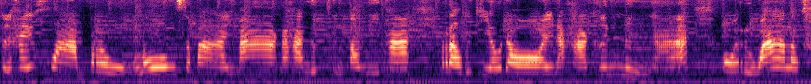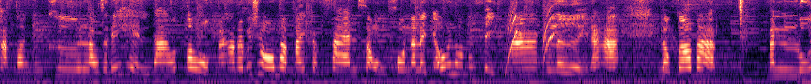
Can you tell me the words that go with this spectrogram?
คือให้ความโปร่งโล่งสบายมากนะคะ นึกถึงตอนนี้ถ้าเราไปเที่ยวดอยนะคะ ขึ้นเหนือโอหรือว่าเราขับตอนกลางคืนเราจะได้เห็นดาวตกนะคะท่านผู้ชมแบบไปกับแฟนสองคนอะไรเงี้ยโอ้ยโรแมนติกมากเลยนะคะแล้วก็แบบ มันรู้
